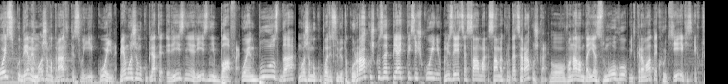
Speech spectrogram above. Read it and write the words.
ось куди ми можемо тратити свої коїни. Ми можемо купляти різні різні бафи. Коін буст, да. Можемо купити собі таку ракушку за 5 тисяч коїнів. Мені здається, саме, саме круте це ракушка, бо вона вам дає змогу відкривати круті якісь ексклюзивні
